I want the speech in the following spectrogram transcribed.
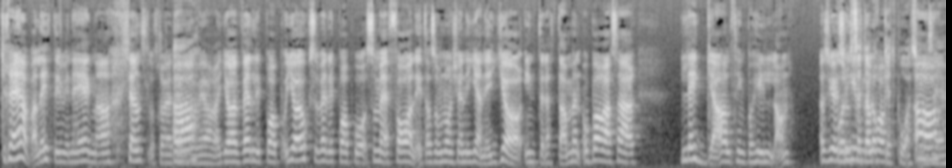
gräva lite i mina egna känslor tror jag att jag Ja. behöver göra. Jag är väldigt bra på, jag är också väldigt bra på, som är farligt, alltså om någon känner igen er, gör inte detta. Men att bara så här lägga allting på hyllan. Alltså jag är Och så sätta himla bra- locket på, som ja, man säger.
